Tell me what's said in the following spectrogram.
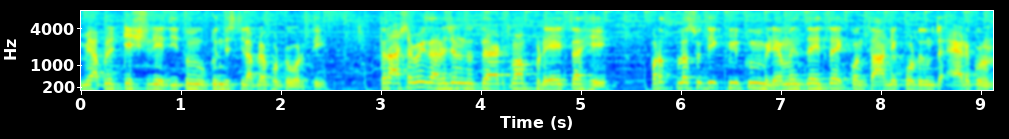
मी आपले टेस्ट आहे तुम्ही उठून दिसतील आपल्या फोटोवरती तर अशा वेळी झाल्याच्यानंतर नंतर ॲड तुम्हाला पुढे यायचं आहे. परत प्लस होती क्लिक करून मीडियामध्ये जायचं आहे. कोणता अनेक फोटो तुमचा ॲड करून.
